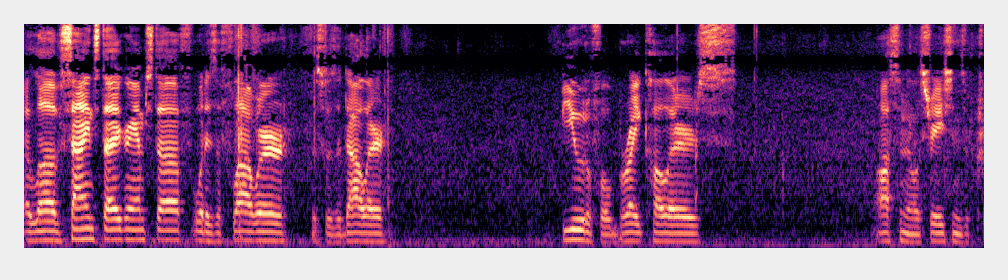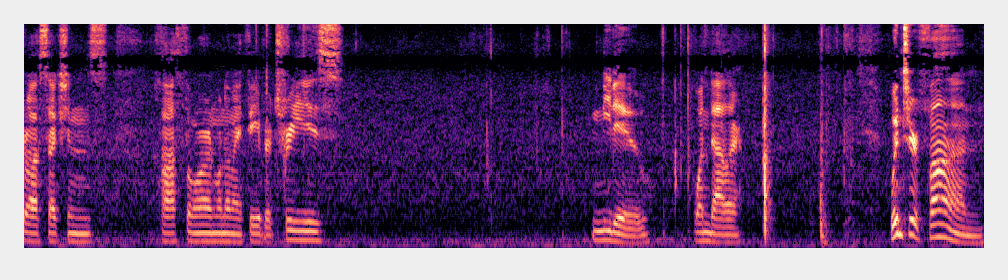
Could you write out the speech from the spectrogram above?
I love science diagram stuff. What is a flower? This was a dollar. Beautiful, bright colors. Awesome illustrations with cross sections. Hawthorn, one of my favorite trees. Neato, one dollar. Winter Fun.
